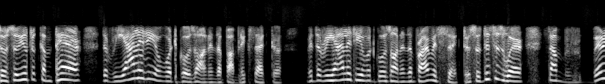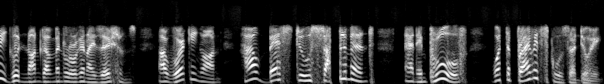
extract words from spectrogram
so, so you have to compare the reality of what goes on in the public sector with the reality of what goes on in the private sector. So this is where some very good non-governmental organizations are working on how best to supplement and improve what the private schools are doing,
